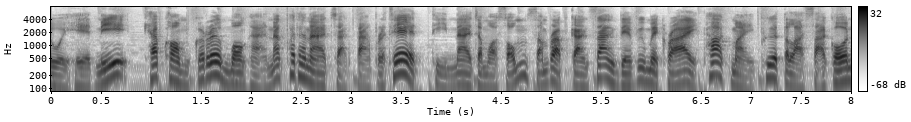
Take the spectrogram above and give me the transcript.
ด้วยเหตุนี้ Capcom ก็เริ่มมองหานักพัฒนาจากต่างประเทศ ที่น่าจะเหมาะสมสำหรับการสร้าง Devil May Cry ภาคใหม่เพื่อตลาดสากล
